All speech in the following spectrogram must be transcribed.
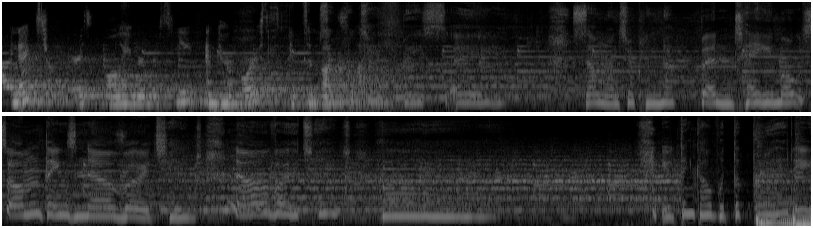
Our next rider is Molly Riversea and her horse, It's a Bug's Life. Someone to clean up and tame. Oh, some things never change, never change. Oh. You think I would look pretty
